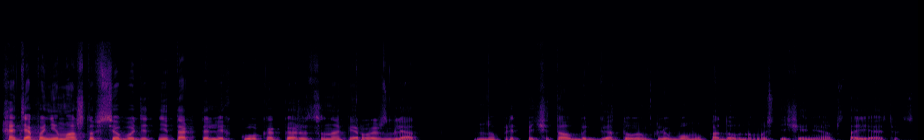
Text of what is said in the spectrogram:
Хотя понимал, что все будет не так-то легко, как кажется на первый взгляд, но предпочитал быть готовым к любому подобному стечению обстоятельств.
